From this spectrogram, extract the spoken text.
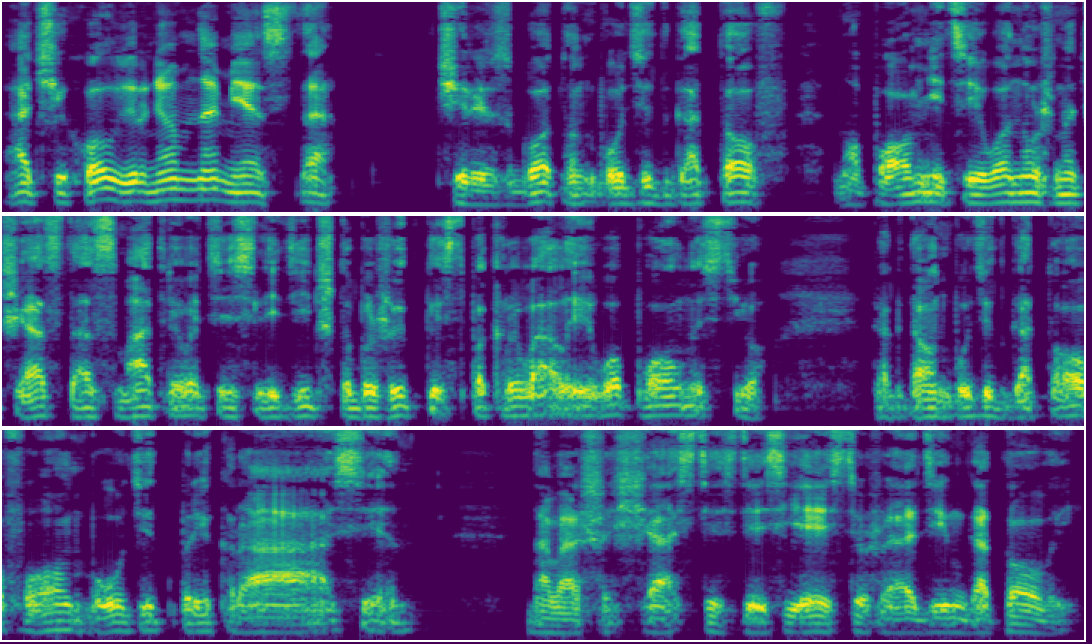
а чехол вернем на место. Через год он будет готов». Но помните, его нужно часто осматривать и следить, чтобы жидкость покрывала его полностью — когда он будет готов, он будет прекрасен. На ваше счастье, здесь есть уже один готовый.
